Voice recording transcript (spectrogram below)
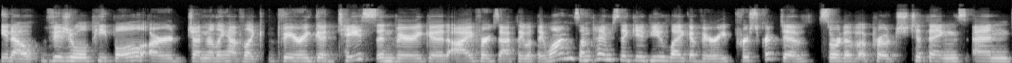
you know, visual people are generally have, like, very good tastes and very good eye for exactly what they want. Sometimes they give you, like, a very prescriptive sort of approach to things. And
